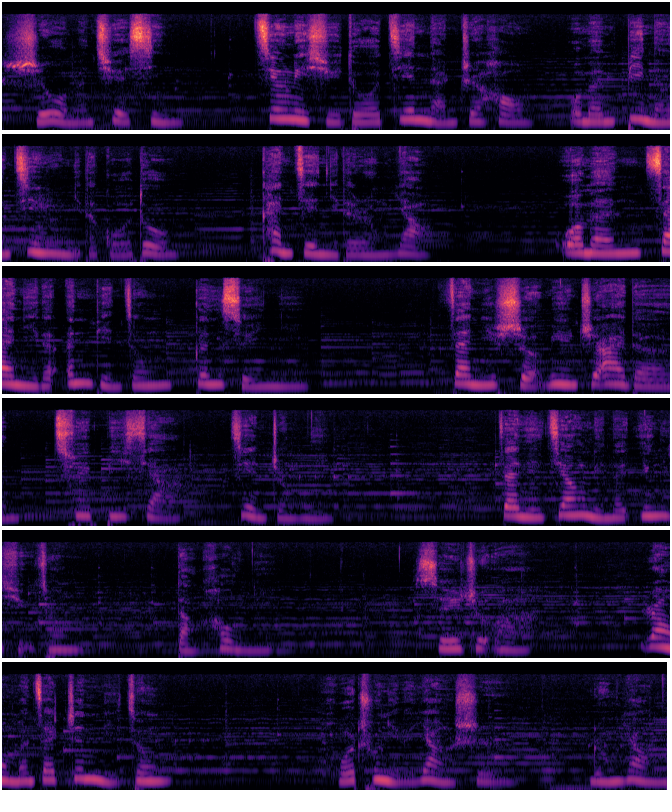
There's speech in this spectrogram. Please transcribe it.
使我们确信，经历许多艰难之后，我们必能进入你的国度，看见你的荣耀。我们在你的恩典中跟随你。在你舍命之爱的催逼下见证你，在你降临的应许中等候你，随主啊，让我们在真理中活出你的样式，荣耀你，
